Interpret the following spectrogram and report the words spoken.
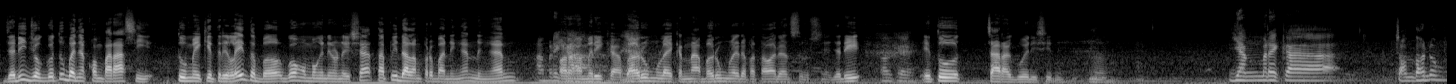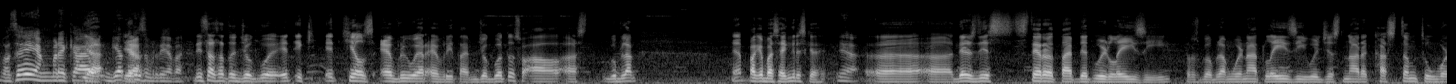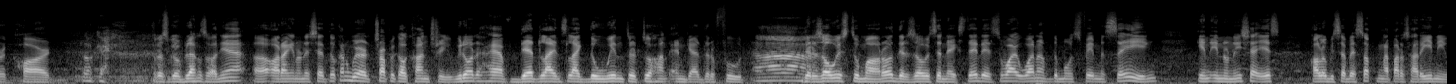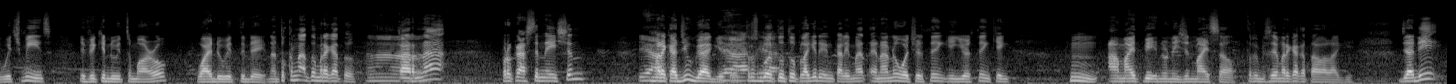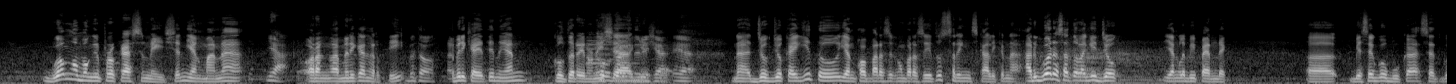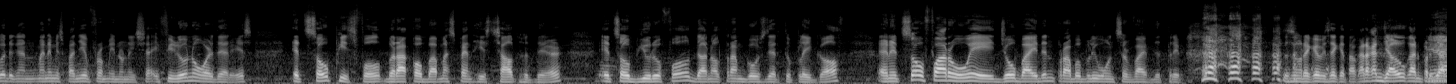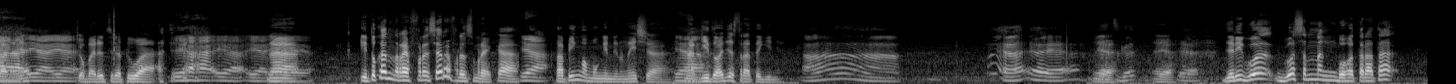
Jadi joke gue tuh banyak komparasi. To make it relatable, gue ngomongin Indonesia, tapi dalam perbandingan dengan Amerika. orang Amerika. Iya. Baru mulai kena, baru mulai dapat tawa dan seterusnya. Jadi Oke. itu cara gue di sini. Hmm. Yang mereka contoh dong, maksudnya yang mereka Ya, get ya. itu seperti apa? Ini salah satu joke gue. It, it, it kills everywhere every time. Joke gue tuh soal, uh, gue bilang Ya, pakai bahasa Inggris kayak. Ya. Uh, uh, there's this stereotype that we're lazy. Terus gue bilang we're not lazy, we're just not accustomed to work hard. Oke. Terus gue bilang soalnya uh, orang Indonesia itu kan we're a tropical country. We don't have deadlines like the winter to hunt and gather food. Ah. There's always tomorrow, there's always the next day. That's why one of the most famous saying in Indonesia is kalau bisa besok kenapa harus hari ini? Which means if you can do it tomorrow, why do it today? Nah, itu kena tuh mereka tuh. Ah. Karena procrastination Ya. mereka juga gitu. Ya, Terus gue tutup lagi dengan kalimat and I know what you're thinking. You're thinking, hmm, I might be Indonesian myself. Terus biasanya mereka ketawa lagi. Jadi gue ngomongin procrastination yang mana Ya. orang Amerika ngerti, Betul. tapi dikaitin dengan kultur Indonesia, Kultur Indonesia. gitu. Ya. Nah, joke-joke kayak gitu, yang komparasi-komparasi itu sering sekali kena. Ada gue ada satu lagi joke yang lebih pendek. Eh, biasanya gue buka set gue dengan My name is Panji from Indonesia. If you don't know where that is, it's so peaceful. Barack Obama spent his childhood there. It's so beautiful. Donald Trump goes there to play golf, and it's so far away. Joe Biden probably won't survive the trip. Terus mereka bisa ketawa karena kan jauh kan perjalanannya. Ya, ya, ya. Joe Biden sudah tua. Ya, ya, ya. Nah, ya, ya. itu kan referensinya referensi mereka. Ya. Tapi ngomongin Indonesia. Ya. Nah, gitu aja strateginya. Ah. Ya, ya, ya. That's good. Ya. Jadi gue gue seneng bahwa ternyata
